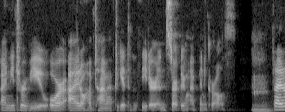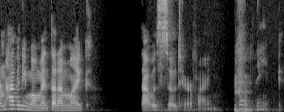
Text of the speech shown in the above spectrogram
I need to review, or I don't have time. I have to get to the theater and start doing my pin curls. Mhm. But I don't have any moment that I'm like, that was so terrifying. I don't think.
